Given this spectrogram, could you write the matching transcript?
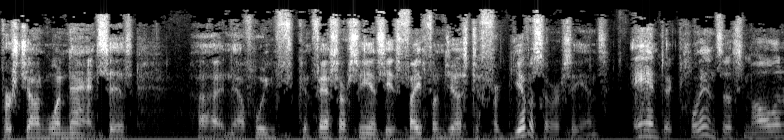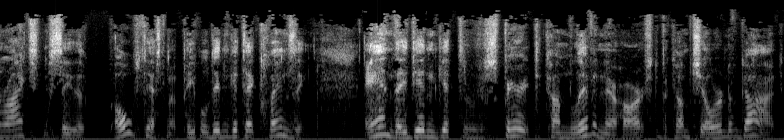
First John 1 9 says, uh, Now if we confess our sins, He is faithful and just to forgive us our sins and to cleanse us from all unrighteousness. See, the Old Testament people didn't get that cleansing, and they didn't get the Spirit to come live in their hearts to become children of God.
